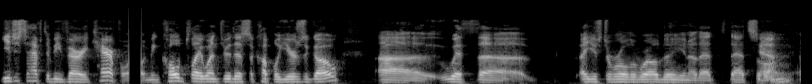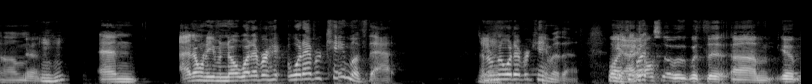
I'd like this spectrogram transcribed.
you just have to be very careful. I mean, Coldplay went through this a couple years ago uh, with uh, "I Used to Rule the World," you know that that song, Yeah. um, Yeah. Mhm. and I don't even know whatever whatever came of that. I don't Yeah. know whatever came of that. Well, Yeah, I think but- also with- with the um, you know,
